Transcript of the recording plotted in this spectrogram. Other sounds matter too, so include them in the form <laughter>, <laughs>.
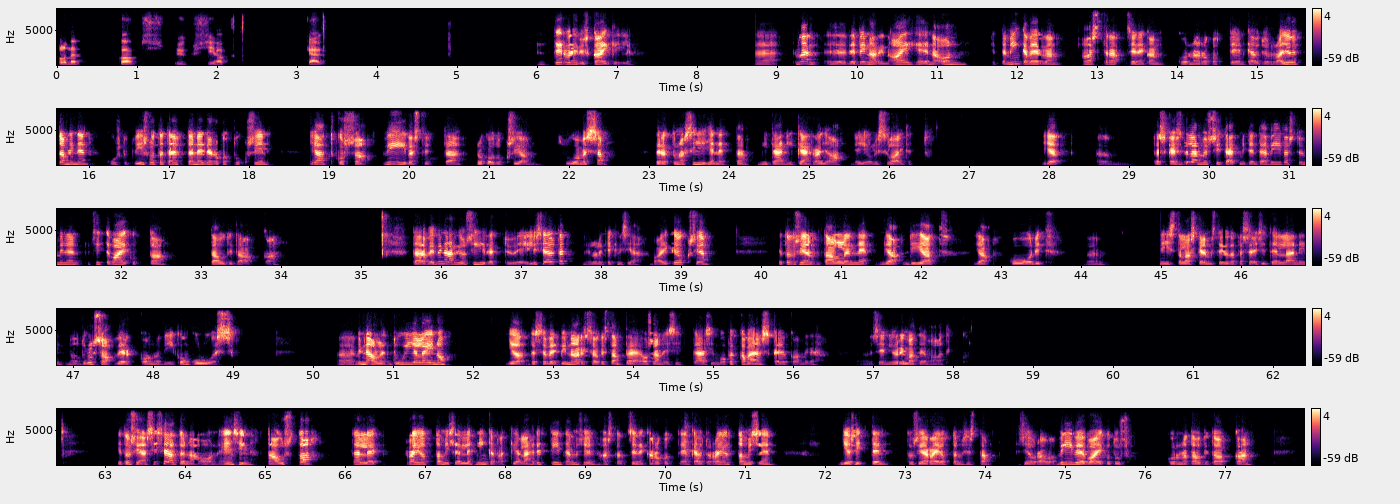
kolme, kaksi, yksi ja käy. Tervehdys kaikille. Tämän webinaarin aiheena on, että minkä verran AstraZenecan koronarokotteen käytön rajoittaminen 65 vuotta täyttäneiden rokotuksiin jatkossa viivästyttää rokotuksia Suomessa verrattuna siihen, että mitään ikärajaa ei olisi laitettu. Ja tässä käsitellään myös sitä, että miten tämä viivästyminen sitten vaikuttaa tautitaakkaan. Tämä webinaari on siirretty eiliseltä. Meillä oli teknisiä vaikeuksia. Ja tosiaan tallenne ja diat ja koodit niistä laskelmista, joita tässä esitellään, niin ne on tulossa verkkoon viikon kuluessa. Minä olen Tuija Leino ja tässä webinaarissa oikeastaan pääosan esittää Simo-Pekka Vänskä, joka on meidän seniorimatemaatikko. Ja tosiaan sisältönä on ensin tausta tälle rajoittamiselle, minkä takia lähdettiin tämmöiseen AstraZeneca-rokotteen käytön rajoittamiseen. Ja sitten tosiaan rajoittamisesta seuraava viivevaikutus koronatautitaakkaan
